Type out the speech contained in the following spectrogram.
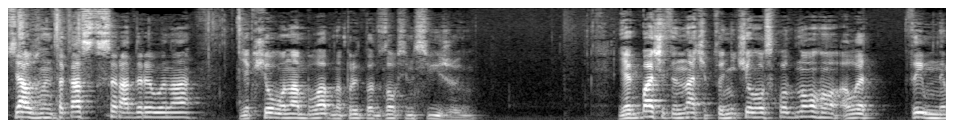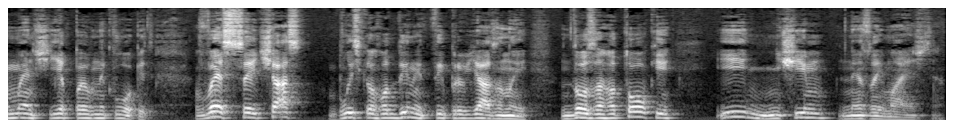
Ця вже не така сира деревина, якщо вона була б, наприклад, зовсім свіжою. Як бачите, начебто нічого складного, але тим не менш є певний клопіт. Весь цей час, близько години, ти прив'язаний до заготовки і нічим не займаєшся.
